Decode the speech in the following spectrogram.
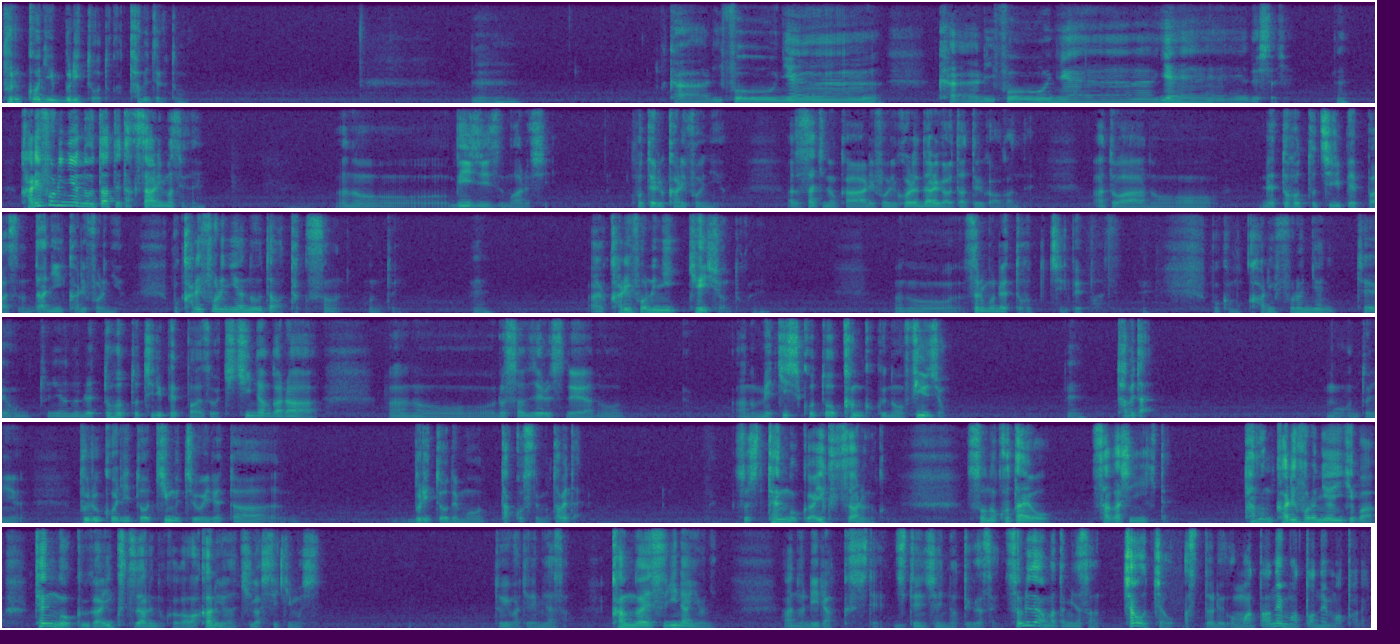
プルコギブリトーとか食べてると思う。ね。カリフォルニアカリフォルニアイエーでしたっけ、ね、カリフォルニアの歌ってたくさんありますよね。あのビージーズもあるしホテルカリフォルニア。あとさっきのカリフォルニアこれ誰が歌ってるか分かんない。あとはあのレッドホットチリペッパーズのダニー・カリフォルニア。もうカリフォルニアの歌はたくさんある。本当に。ねあカリフォルニケーションとかね。あのそれもレッドホットチリペッパーズ、ね、僕はもうカリフォルニアに行って本当にあのレッドホットチリペッパーズを聴きながらあのロサンゼルスであのあのメキシコと韓国のフュージョン、ね、食べたい。もう本当にプルコギとキムチを入れたブリトーでもタコスでも食べたい。そして天国がいくつあるのか。その答えを探しに行きたい。多分カリフォルニアに行けば天国がいくつあるのかが分かるような気がしてきました。というわけで皆さん考えすぎないようにあのリラックスして自転車に乗ってください。それではまた皆さん。チャオチャオ。 Hasta luego。またねまたねまたね。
